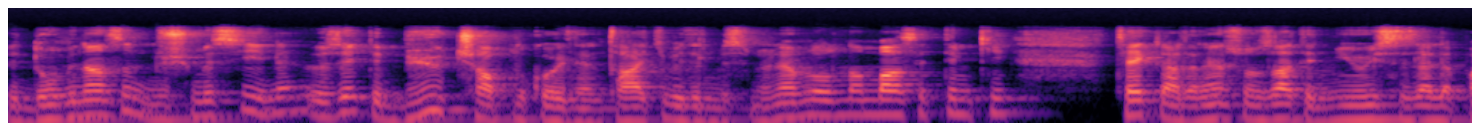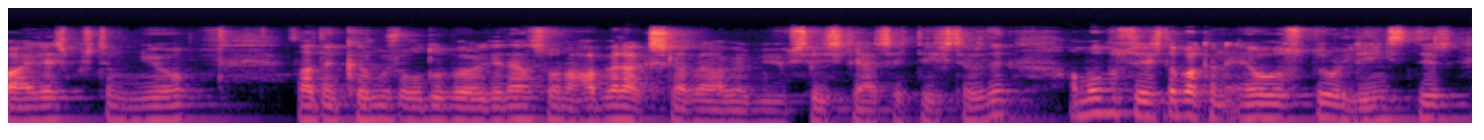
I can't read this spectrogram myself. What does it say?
ve dominansın düşmesiyle özellikle büyük çaplı coinlerin takip edilmesinin önemli olduğundan bahsettim ki tekrardan en son zaten NIO'yu sizlerle paylaşmıştım. NIO zaten kırmış olduğu bölgeden sonra haber akışıyla beraber bir yükseliş gerçekleştirdi. Ama bu süreçte bakın EOS'tur, Lynx'tir.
